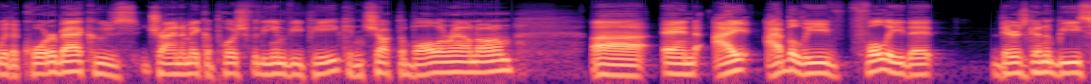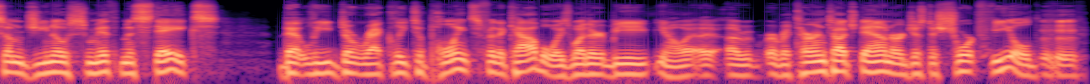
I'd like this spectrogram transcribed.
with a quarterback who's trying to make a push for the MVP, can chuck the ball around on them. Uh, and I, I believe fully that there's going to be some Geno Smith mistakes that lead directly to points for the Cowboys, whether it be you know a, a return touchdown or just a short field. Mm-hmm.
